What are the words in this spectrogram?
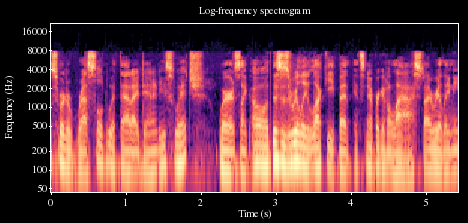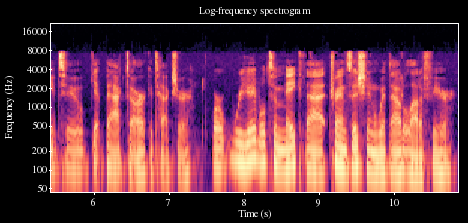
sort of wrestled with that identity switch where it's like, oh, this is really lucky, but it's never going to last. I really need to get back to architecture? Or were you able to make that transition without a lot of fear?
